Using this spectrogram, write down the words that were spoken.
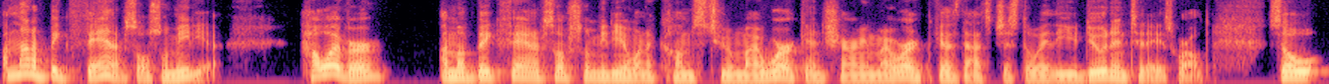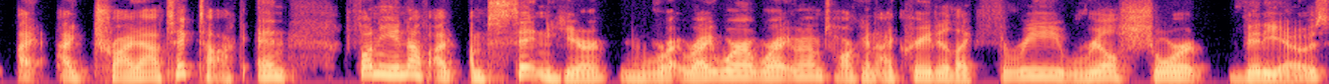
I'm not a big fan of social media. However, I'm a big fan of social media when it comes to my work and sharing my work because that's just the way that you do it in today's world. So I, I tried out TikTok and funny enough, I'm, I'm sitting here right, right where right where I'm talking. I created like three real short videos.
